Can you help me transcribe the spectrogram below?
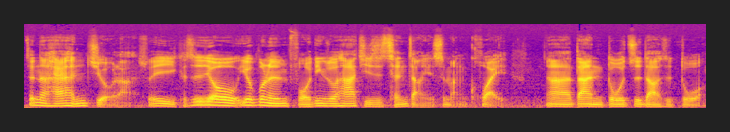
真的还很久啦，所以可是又又不能否定说它其实成长也是蛮快。那当然多知道是多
